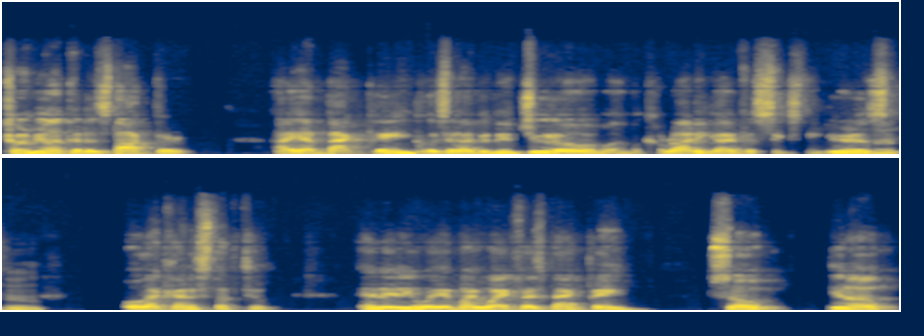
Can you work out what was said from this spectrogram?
turned me on to this doctor. I have back pain because you know, I've been in judo. I'm a karate guy for 60 years, Mhm. all that kind of stuff too. And anyway, my wife has back pain. So, you know,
